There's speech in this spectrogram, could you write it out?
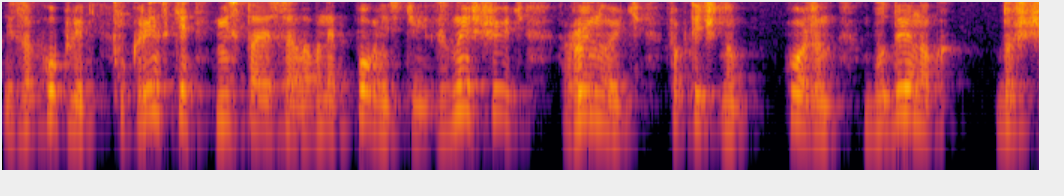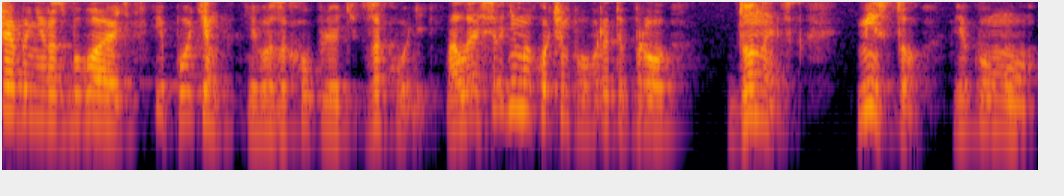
і захоплюють українські міста і села. Вони повністю їх знищують, руйнують фактично кожен будинок, до щебеня розбивають і потім його захоплюють, заходять. Але сьогодні ми хочемо поговорити про Донецьк, місто, в якому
